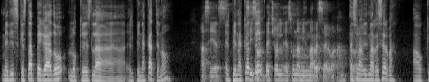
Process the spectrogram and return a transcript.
me dices que está pegado lo que es la, el Pinacate, ¿no? Así es. El Pinacate. Sí, de hecho, es una misma reserva. es una misma reserva. Ah, ok.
